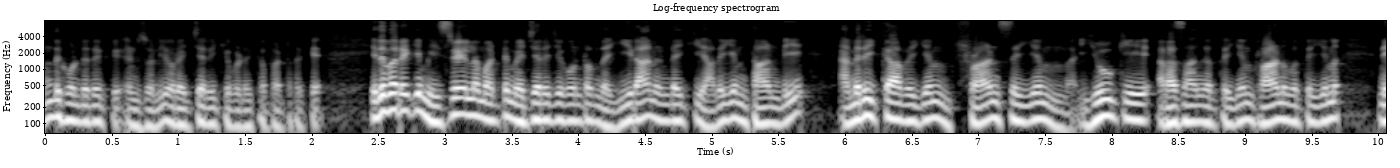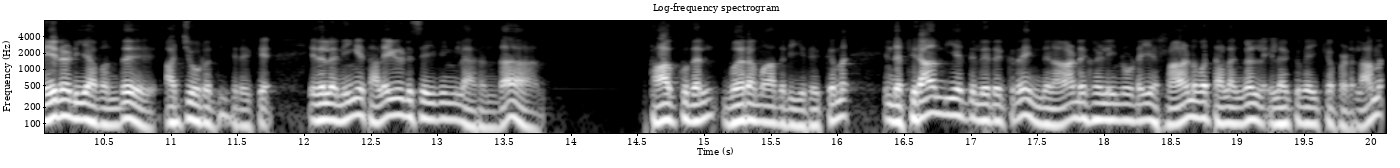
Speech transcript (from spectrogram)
வந்து கொண்டிருக்கு என்று சொல்லி ஒரு எச்சரிக்கை விடுக்கப்பட்டிருக்கு. இதுவரைக்கும் இஸ்ரேலில் மட்டும் எச்சரித்து கொண்டிருந்த ஈரான் இன்றைக்கு அதையும் தாண்டி அமெரிக்காவையும் பிரான்ஸையும் யூகே அரசாங்கத்தையும் இராணுவத்தையும் நேரடியாக வந்து அச்சுறுத்தி இருக்கு இதில் நீங்கள் தலையீடு செய்வீங்களா இருந்தால் தாக்குதல் வேற மாதிரி இருக்கும். இந்த பிராந்தியத்தில் இருக்கிற இந்த நாடுகளினுடைய இராணுவ தளங்கள் இலக்கு வைக்கப்படலாம்.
